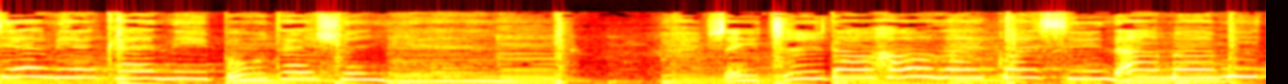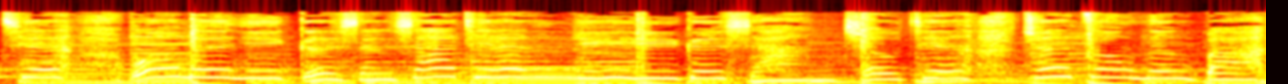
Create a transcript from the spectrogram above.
见面看你不太顺眼。谁知道后来关系那么密切我们一个像夏天一个像秋天却总能把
